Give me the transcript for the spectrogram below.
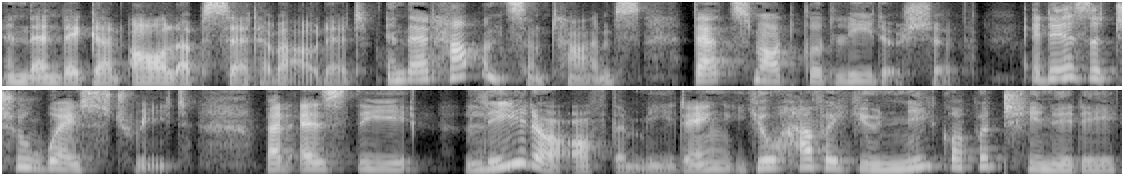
And then they got all upset about it. And that happens sometimes. That's not good leadership. It is a two way street. But as the leader of the meeting, you have a unique opportunity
